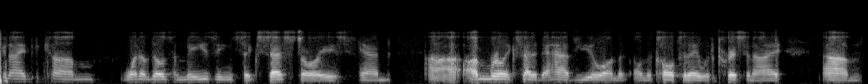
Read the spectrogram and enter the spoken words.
can I become one of those amazing success stories? And uh, I'm really excited to have you on the on the call today with Chris and I. Um,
